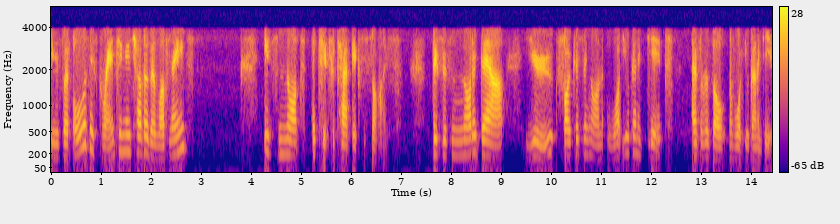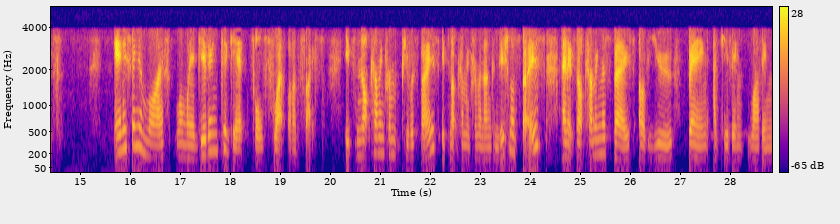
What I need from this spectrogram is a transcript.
is that all of this granting each other their love needs, it's not a tit for tat exercise. This is not about you focusing on what you're going to get as a result of what you're going to give. Anything in life, when we're giving to get, falls flat on its face it's not coming from pure space, it's not coming from an unconditional space, and it's not coming the space of you being a giving, loving,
